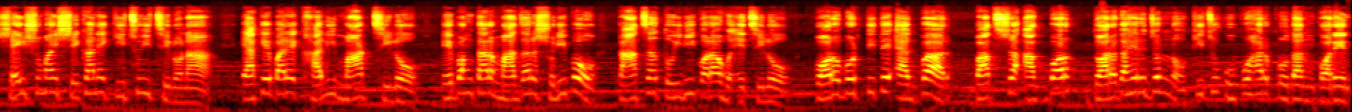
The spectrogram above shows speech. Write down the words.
সেই সময় সেখানে কিছুই ছিল না। একেবারে খালি মাঠ ছিল এবং তার মাজার শরীফও কাঁচা তৈরি করা হয়েছিল। পরবর্তীতে একবার বাদশাহ আকবর দরগাহের জন্য কিছু উপহার প্রদান করেন,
